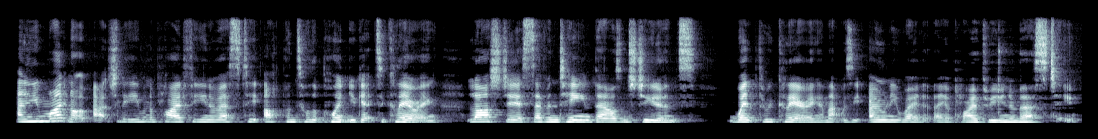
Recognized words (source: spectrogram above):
and you might not have actually even applied for university up until the point you get to clearing. Last year, 17,000 students went through clearing, and that was the only way that they applied through university.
